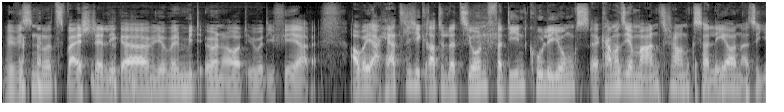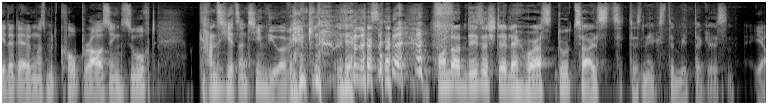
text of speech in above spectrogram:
Wir wissen nur zweistelliger, wir mit, mit Earnout über die vier Jahre. Aber ja, herzliche Gratulation, verdient, coole Jungs. Äh, Kann man sich auch mal anschauen, Xaleon, also jeder, der irgendwas mit Co-Browsing sucht, kann sich jetzt an Teamviewer wenden. Und an dieser Stelle, Horst, du zahlst das nächste Mittagessen. ja.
